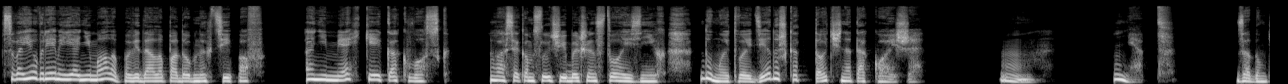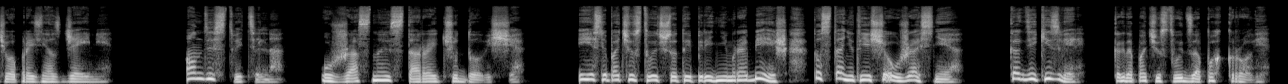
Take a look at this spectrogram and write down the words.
«В свое время я немало повидала подобных типов. Они мягкие, как воск. Во всяком случае, большинство из них. Думаю, твой дедушка точно такой же». «Хм, нет», — задумчиво произнес Джейми. «Он действительно ужасное старое чудовище. И если почувствует, что ты перед ним робеешь, то станет еще ужаснее. Как дикий зверь, когда почувствует запах крови.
